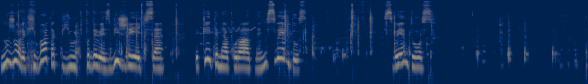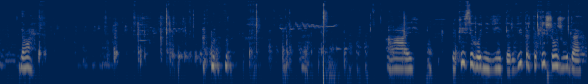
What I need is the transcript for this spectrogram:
Ну, Жорик, хіба так п'ють? Подивись, біжить все. Який ти неакуратний. Ну, свинтус. Свинтус. Давай. Ай, який сьогодні вітер. Вітер такий, що аж гуде.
